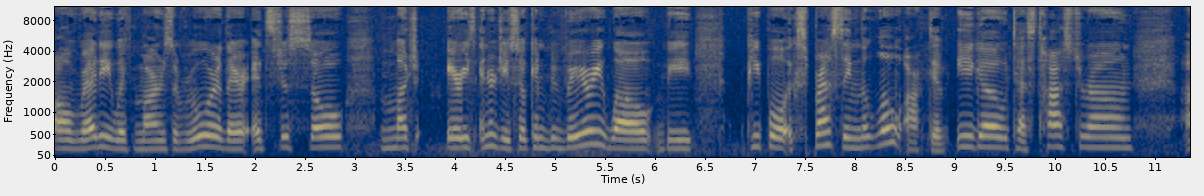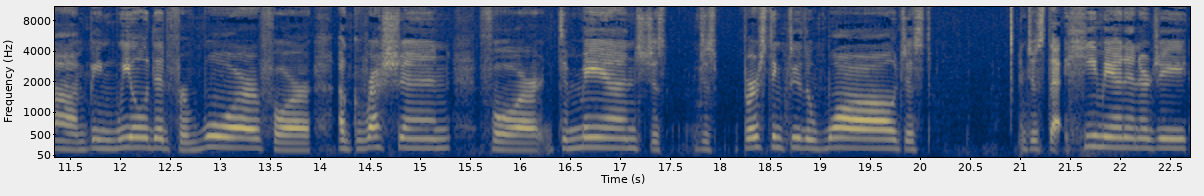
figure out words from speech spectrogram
already with mars the ruler there. It's just so much aries energy. So it can be very well be people expressing the low octave ego, testosterone, um, being wielded for war, for aggression, for demands, just just bursting through the wall, just just that he-man energy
